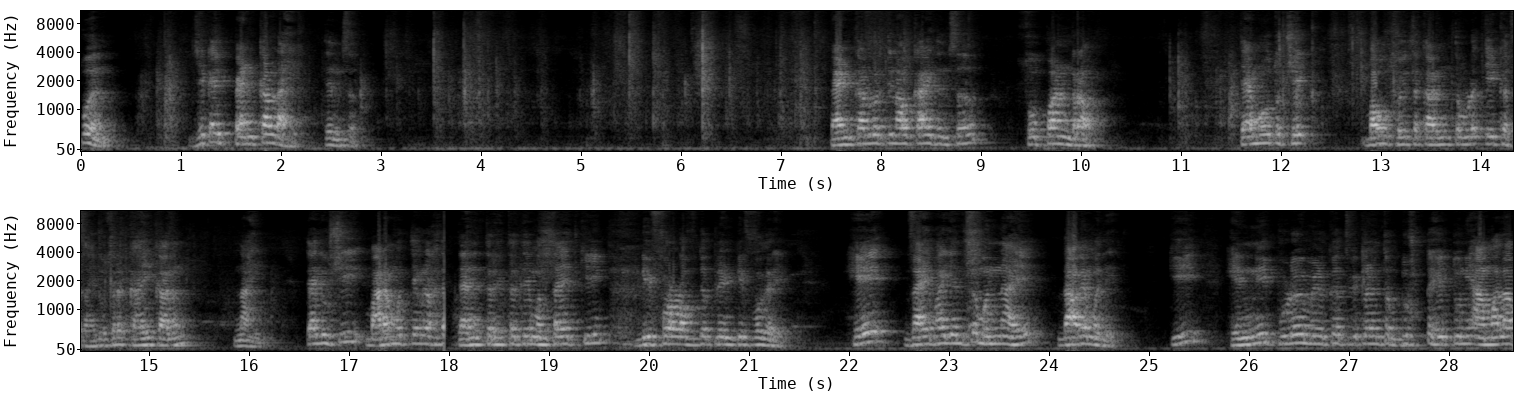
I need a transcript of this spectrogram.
पण जे काही पॅन कार्ड आहे त्यांचं पॅन कार्डवरती नाव काय आहे त्यांचं? सोपानराव. त्यामुळं तो चेक बाउन्स व्हायचं कारण तेवढं एकच आहे दुसरं काही कारण नाही. त्या दिवशी बारामती त्यानंतर इथं ते म्हणतायत की the fraud of the plaintiff वगैरे. हे जायभाई यांचं म्हणणं आहे दाव्यामध्ये की ह्यांनी पुढं मिळकत विकल्यानंतर दुष्ट हेतूने आम्हाला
